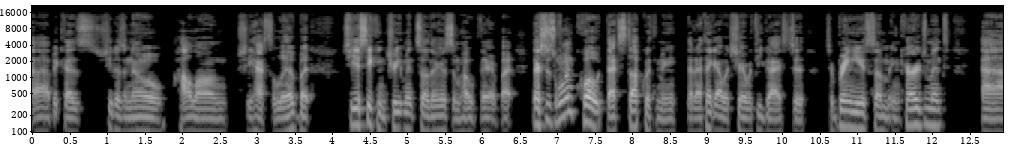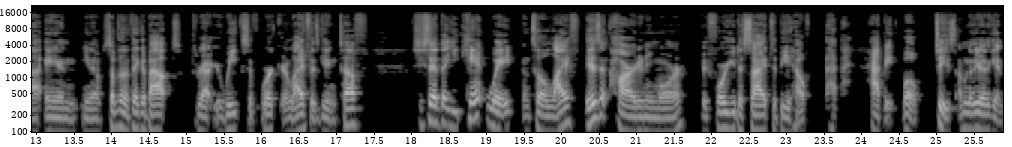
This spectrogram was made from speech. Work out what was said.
uh, because she doesn't know how long she has to live, but she is seeking treatment, so there is some hope there. But there's just one quote that stuck with me that I think I would share with you guys to to bring you some encouragement uh, and you know something to think about throughout your weeks if work or life is getting tough. She said that you can't wait until life isn't hard anymore before you decide to be health ha- happy. Whoa, geez, I'm gonna do it again.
